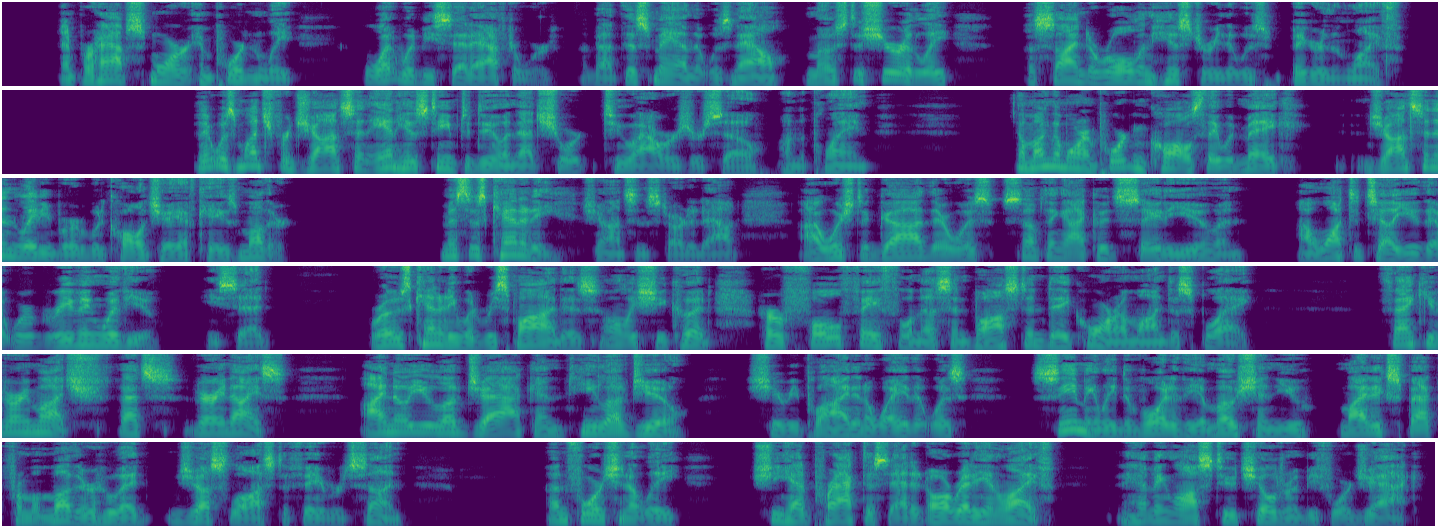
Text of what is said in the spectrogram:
And perhaps more importantly, what would be said afterward about this man that was now, most assuredly, assigned a role in history that was bigger than life. There was much for Johnson and his team to do in that short two hours or so on the plane. Among the more important calls they would make, Johnson and Lady Bird would call JFK's mother. Mrs. Kennedy, Johnson started out, I wish to God there was something I could say to you, and I want to tell you that we're grieving with you, he said. Rose Kennedy would respond as only she could, her full faithfulness and Boston decorum on display. Thank you very much. That's very nice. I know you loved Jack and he loved you, she replied in a way that was seemingly devoid of the emotion you might expect from a mother who had just lost a favored son. Unfortunately, she had practice at it already in life, having lost two children before Jack.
